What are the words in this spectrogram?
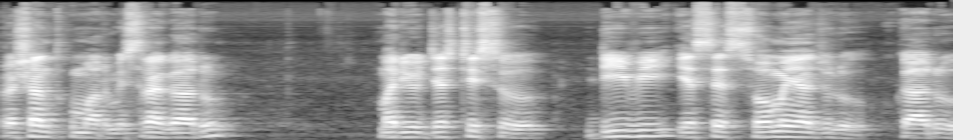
ప్రశాంత్ కుమార్ మిశ్రా గారు మరియు జస్టిస్ డివిఎస్ఎస్ సోమయాజులు గారు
